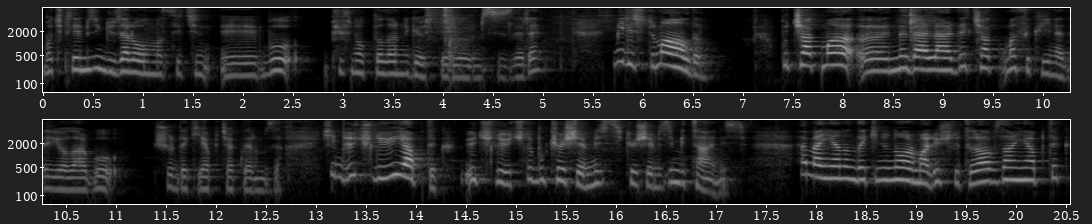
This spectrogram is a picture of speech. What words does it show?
Motiflerimizin güzel olması için e, bu püf noktalarını gösteriyorum sizlere. Mil üstüme aldım. Bu çakma e, ne derlerdi? Çakma sık iğne diyorlar bu şuradaki yapacaklarımıza. Şimdi üçlüyü yaptık. Üçlü üçlü bu köşemiz, köşemizin bir tanesi. Hemen yanındakini normal üçlü trabzan yaptık.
